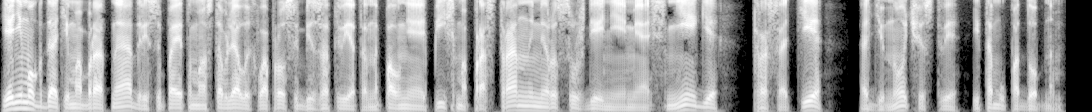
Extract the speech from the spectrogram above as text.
Я не мог дать им обратный адрес, и поэтому оставлял их вопросы без ответа, наполняя письма пространными рассуждениями о снеге, красоте, одиночестве и тому подобном.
